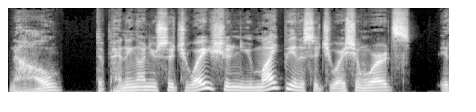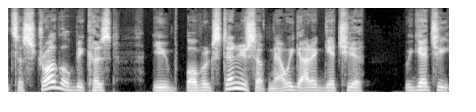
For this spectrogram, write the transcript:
Now, depending on your situation, you might be in a situation where it's it's a struggle because you overextend yourself. Now we got to get you we get you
